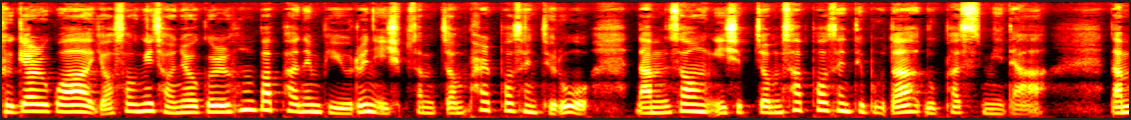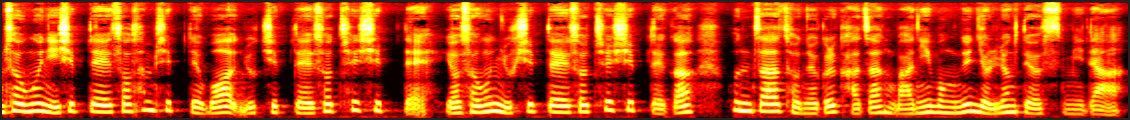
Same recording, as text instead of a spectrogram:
그 결과 여성이 저녁을 혼밥하는 비율은 23.8%로 남성 20.4%보다 높았습니다. 남성은 20대에서 30대와 60대에서 70대, 여성은 60대에서 70대가 혼자 저녁을 가장 많이 먹는 연령대였습니다.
